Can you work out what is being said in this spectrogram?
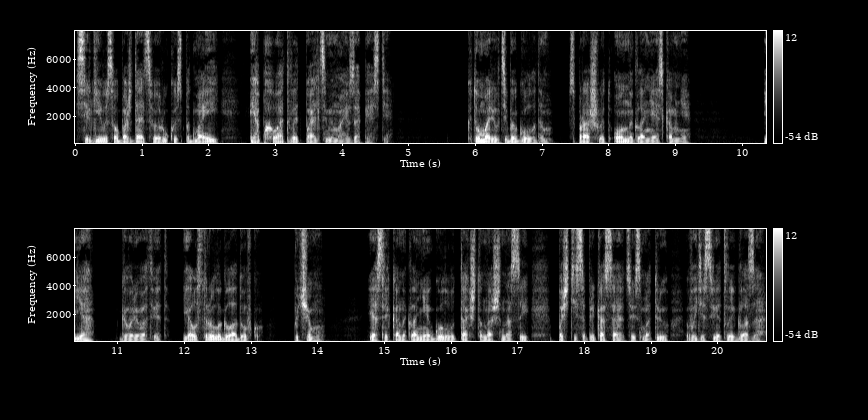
Сергей высвобождает свою руку из-под моей и обхватывает пальцами мое запястье. «Кто морил тебя голодом?» — спрашивает он, наклоняясь ко мне. «Я?» — говорю в ответ. «Я устроила голодовку». «Почему?» Я слегка наклоняю голову так, что наши носы почти соприкасаются, и смотрю в эти светлые глаза.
